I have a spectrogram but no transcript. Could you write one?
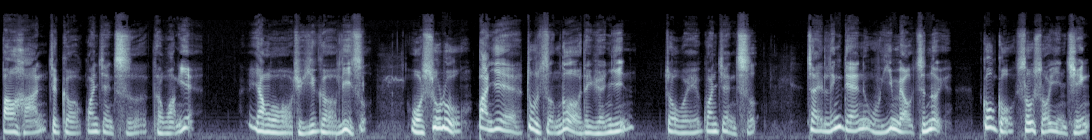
包含这个关键词的网页。让我举一个例子：我输入“半夜肚子饿”的原因作为关键词，在零点五一秒之内，Google 搜索引擎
